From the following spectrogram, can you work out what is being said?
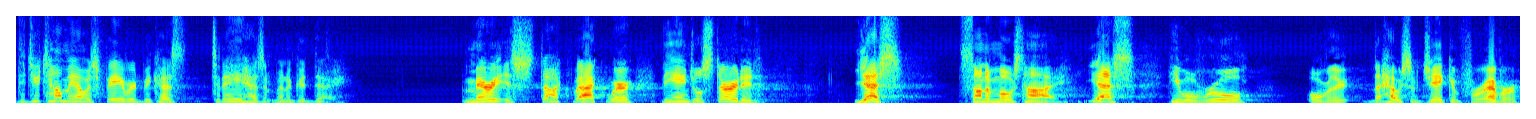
did you tell me I was favored because today hasn't been a good day? Mary is stuck back where the angel started. Yes, Son of Most High. Yes, he will rule over the, house of Jacob forever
